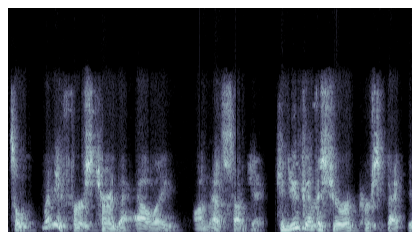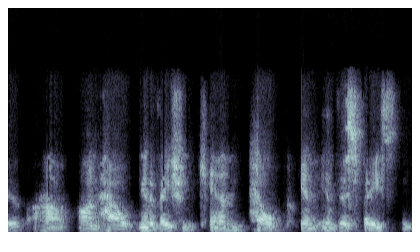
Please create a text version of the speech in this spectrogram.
So let me first turn to Eli on that subject. Can you give us your perspective uh, on how innovation can help in, in this space, the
